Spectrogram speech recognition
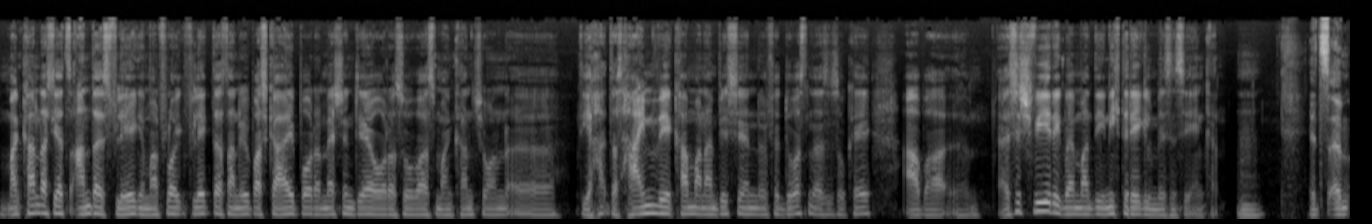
man kann das jetzt anders pflegen. Man pflegt das dann über Skype oder Messenger oder sowas. Man kann schon, äh, die, das Heimweh kann man ein bisschen verdursten, das ist okay. Aber äh, es ist schwierig, wenn man die nicht regelmäßig sehen kann. Mhm. Jetzt ähm,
